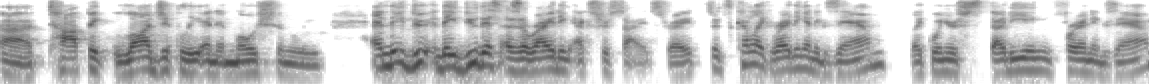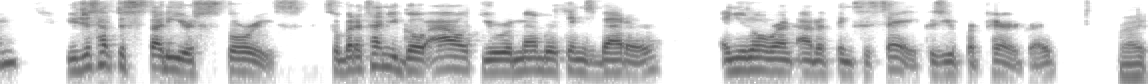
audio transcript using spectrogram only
uh, topic logically and emotionally. And they do they do this as a writing exercise right? So it's kind of like writing an exam. Like when you're studying for an exam you just have to study your stories. So by the time you go out you remember things better and you don't run out of things to say because you're prepared right right.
